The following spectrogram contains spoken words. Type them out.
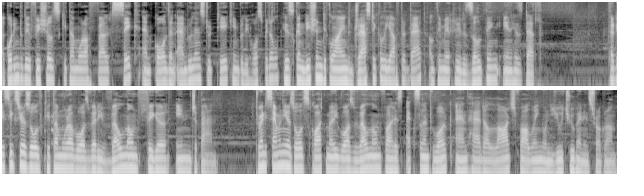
According to the officials, Kitamura felt sick and called an ambulance to take him to the hospital. His condition declined drastically after that, ultimately resulting in his death. 36 years old Kitamura was very well-known figure in Japan. 27 years old Scott Murray was well known for his excellent work and had a large following on YouTube and Instagram.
